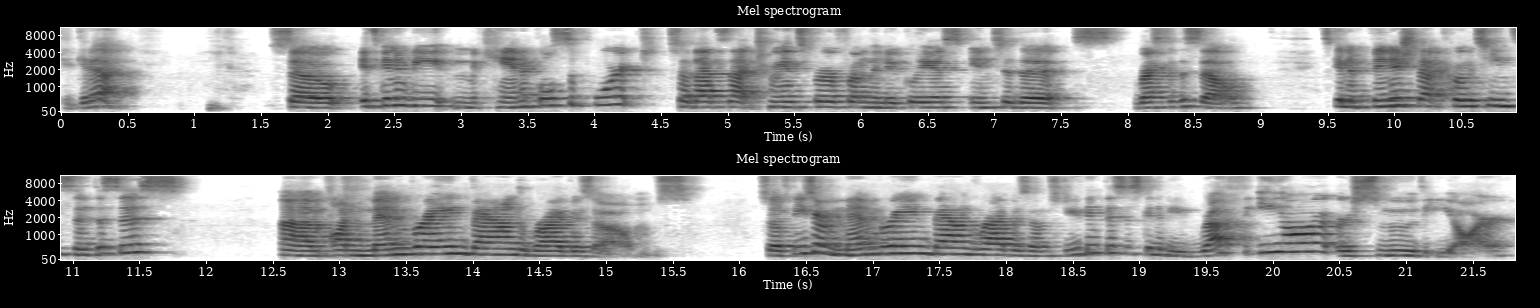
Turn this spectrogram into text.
pick it up. So it's going to be mechanical support. So that's that transfer from the nucleus into the rest of the cell. It's going to finish that protein synthesis um, on membrane-bound ribosomes. So if these are membrane-bound ribosomes, do you think this is going to be rough ER or smooth ER?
